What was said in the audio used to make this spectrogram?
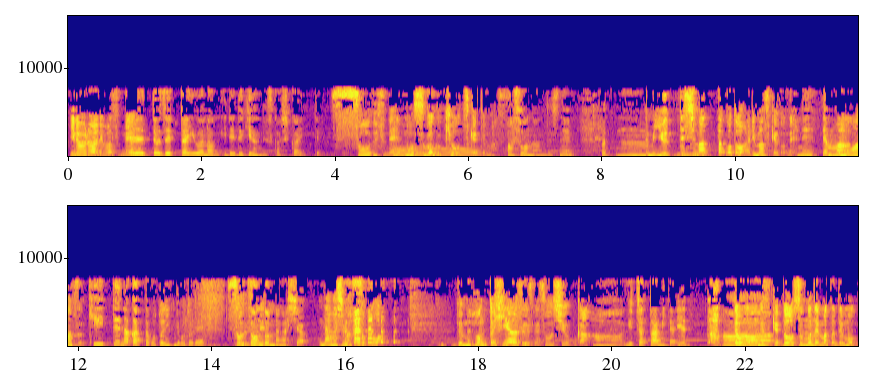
いろいろありますあれっね。て絶対言わないでできるんですか？司会って。そうですね。もうすごく気をつけてます。あ、そうなんですね。あうんでも言ってしまったことはありますけどね。ね、でもまあ、思わず聞いてなかったことにってことで、そうですね。どんどん流しちゃう。流します、そこは。でも本当冷や汗ですね、その瞬間。ああ、言っちゃったみたいな。あって思うんですけど、そこでまたでも、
